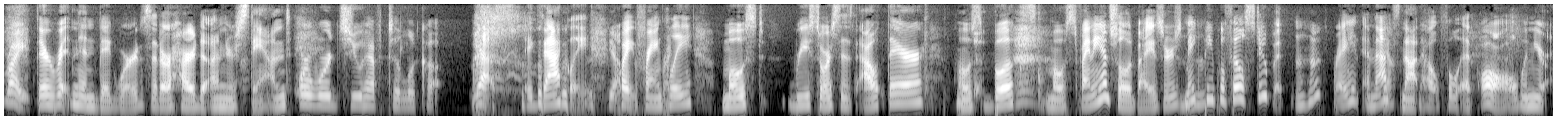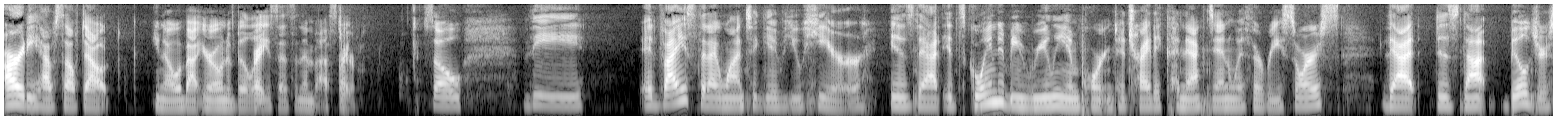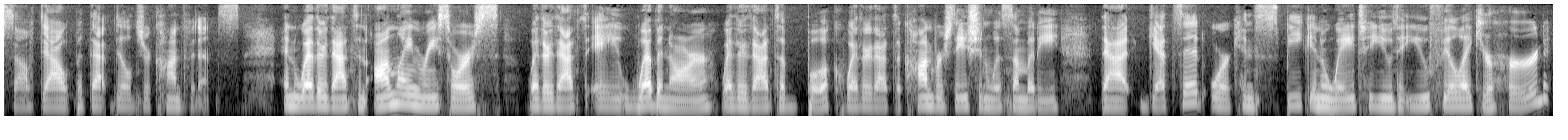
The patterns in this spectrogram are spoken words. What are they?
Right. They're written in big words that are hard to understand. Or words you have to look up. Yes, exactly. Yeah, Quite frankly, most resources out there, most books, most financial advisors make Mhm. people feel stupid, Mhm. right? And that's not helpful at all when you already have self doubt, you know, about your own abilities as an investor. Right. So, the advice that I want to give you here is that it's going to be really important to try to connect in with a resource that does not build your self doubt, but that builds your confidence. And whether that's an online resource, whether that's a webinar, whether that's a book, whether that's a conversation with somebody that gets it or can speak in a way to you that you feel like you're heard,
